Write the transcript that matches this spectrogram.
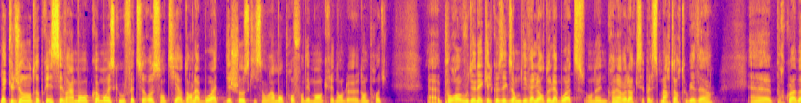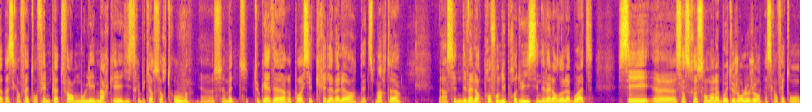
la culture d'entreprise, c'est vraiment comment est-ce que vous faites se ressentir dans la boîte des choses qui sont vraiment profondément ancrées dans le, dans le produit. Euh, pour vous donner quelques exemples des valeurs de la boîte, on a une première valeur qui s'appelle Smarter Together. Euh, pourquoi? Bah Parce qu'en fait, on fait une plateforme où les marques et les distributeurs se retrouvent, euh, se mettent together pour essayer de créer de la valeur, d'être smarter. C'est une des valeurs profondes du produit, c'est une des valeurs de la boîte c'est euh, ça se ressent dans la boîte au jour le jour parce qu'en fait on,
